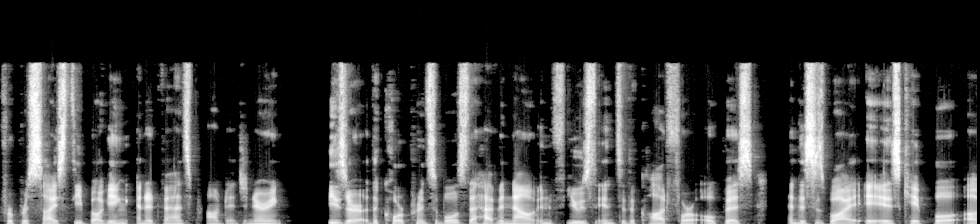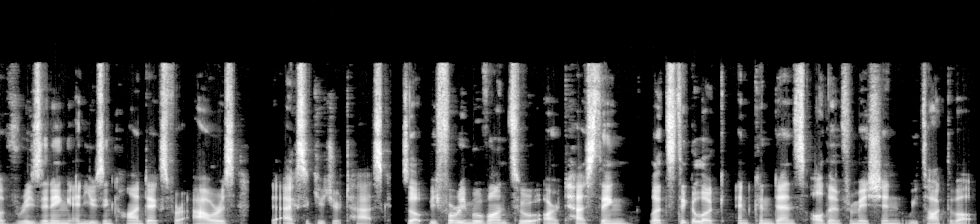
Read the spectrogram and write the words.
for precise debugging and advanced prompt engineering. These are the core principles that have been now infused into the Claude 4 Opus, and this is why it is capable of reasoning and using context for hours to execute your task. So before we move on to our testing, let's take a look and condense all the information we talked about.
